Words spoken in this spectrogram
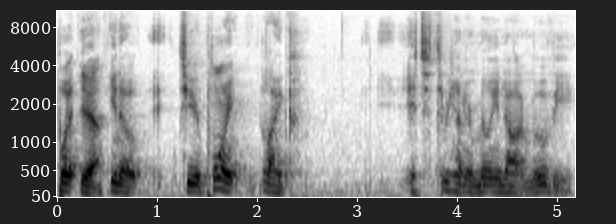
but Yeah. you know, to your point, like it's a three hundred million dollar movie.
